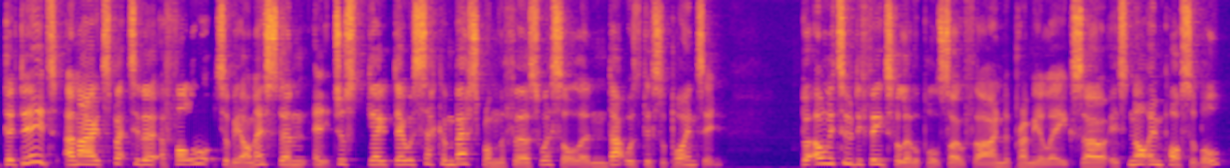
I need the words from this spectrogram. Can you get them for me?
They did, and I expected a, a follow up to be honest, and it just they, they were second best from the first whistle, and that was disappointing. But only two defeats for Liverpool so far in the Premier League, so it's not impossible.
